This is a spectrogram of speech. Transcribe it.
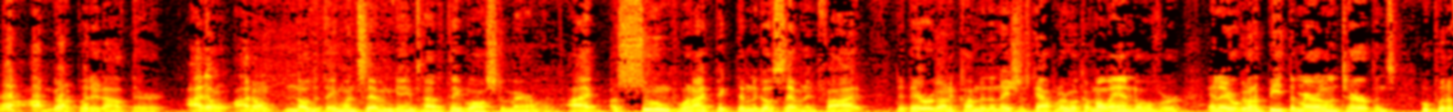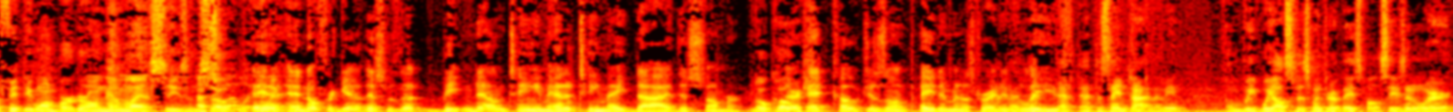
I'm going to put it out there. I don't. I don't know that they win seven games now that they've lost to Maryland. I assumed when I picked them to go seven and five that they were going to come to the nation's capital. They were going to come to Landover, and they were going to beat the Maryland Terrapins, who put a 51 burger on them last season. Absolutely. So And, and don't forget, this was a beaten down team. They had a teammate die this summer. No coach. Their head coach is on paid administrative At- leave. At, at the same time, I mean, we, we also just went through a baseball season where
